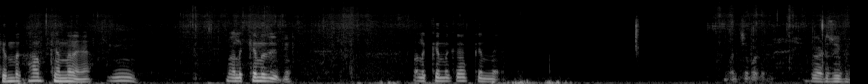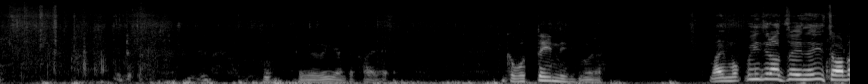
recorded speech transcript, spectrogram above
కింద కాపు కిందనే. మళ్ళీ కింద చూపి. మళ్ళీ కింద కాపు కిందే. ఇటు అటు చూపి. ఎంత కాయ. ఇంకా ఒత్తయింది ఇది. మరి. మాది ముప్పై ఇంచులు వచ్చింది ఈ తోట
